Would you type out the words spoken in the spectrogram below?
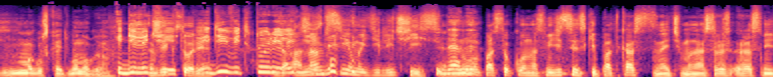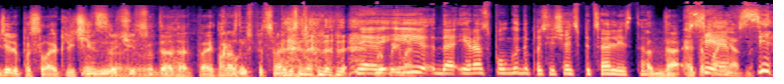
могу сказать много. Иди лечись. Виктория. Иди, Виктория, да, лечись. А нам да? всем иди лечись. Да, ну, да. поскольку у нас медицинский подкаст, знаете, мы нас раз, раз в неделю посылают лечиться. Лечиться, да, да. да, поэтому... По разным специалистам. Да, да, да. Э, Мы понимаем. И, да, и раз в полгода посещать специалиста. Да, это Все, понятно. все.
